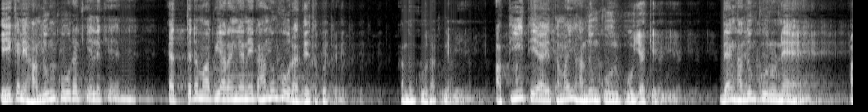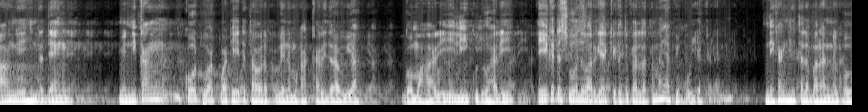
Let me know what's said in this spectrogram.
ඒකනේ හඳුන් කූර කියල කියන්නේ. ඇත්තටම අපි අරංයනය හඳුන් කූරත් දෙතකොට. හඳුන් කූරක් නෙමේ. අතීතය අය තමයි හඳුන් කූරු පූජ කෙරවී. දැන් හඳුන්කුරු නෑ ආංගේ හින්ද දැන් මෙ නිකං කෝටුවක් වටේට තවරපු වෙන මොකක් හරි ද්‍රව්යක් ගොමහරි ලීකුඩු හරි ඒකට සුවඳ වර්ගයක් එකතු කරලා තමයි අපි පූජ කරන්න. නිකං හිතල බලන්ඩකෝ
